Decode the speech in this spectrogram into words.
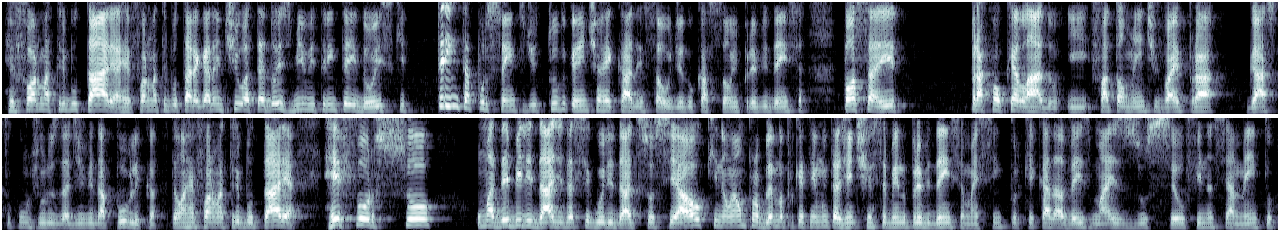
reforma tributária. A reforma tributária garantiu até 2032 que 30% de tudo que a gente arrecada em saúde, educação e previdência possa ir para qualquer lado e fatalmente vai para gasto com juros da dívida pública. Então a reforma tributária reforçou uma debilidade da Seguridade Social, que não é um problema porque tem muita gente recebendo previdência, mas sim porque cada vez mais o seu financiamento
